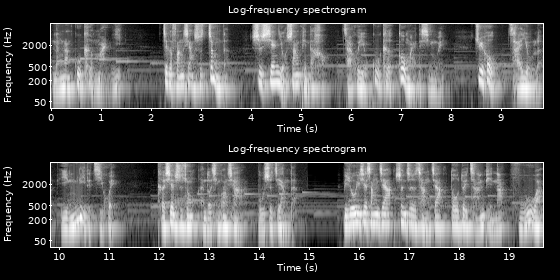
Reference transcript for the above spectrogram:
能让顾客满意。这个方向是正的，是先有商品的好，才会有顾客购买的行为，最后才有了盈利的机会。可现实中很多情况下不是这样的，比如一些商家甚至厂家都对产品啊、服务啊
